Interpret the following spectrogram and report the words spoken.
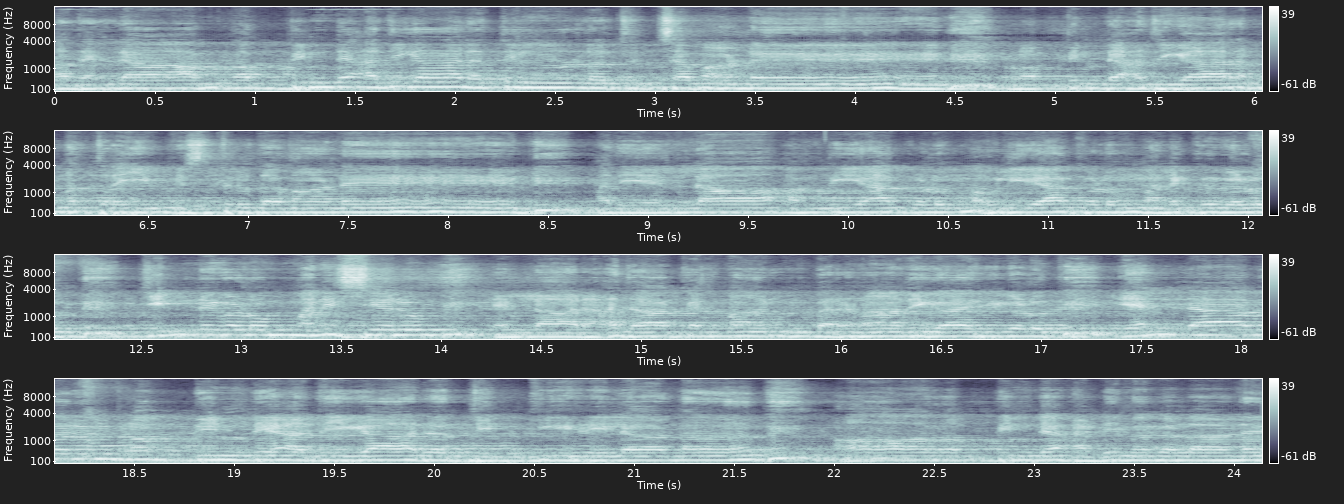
അതെല്ലാം റബ്ബിന്റെ അധികാരത്തിലുള്ള തുച്ഛമാണ്. റബ്ബിന്റെ അധികാരം അത്രയും വിസ്തൃതമാണ്. അത് എല്ലാ അമ്പിയാക്കളും മൗലിയാക്കളും മലക്കുകളും കിന്നുകളും മനുഷ്യരും എല്ലാ രാജാക്കന്മാരും ഭരണാധികാരികളും എല്ലാവരും റബ്ബിന്റെ അധികാരത്തിൻ കീഴിലാണ്. ആ റബ്ബിന്റെ അടിമകളാണ്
